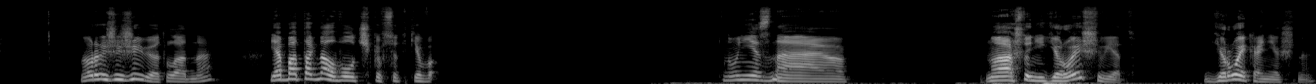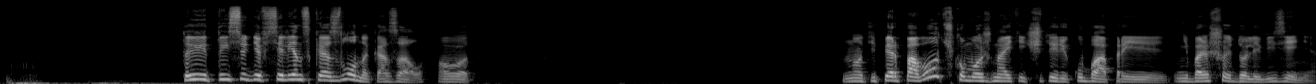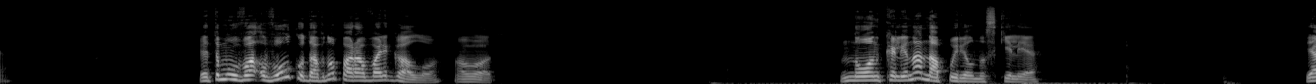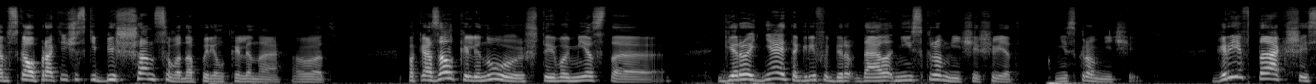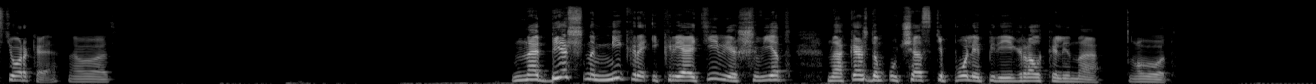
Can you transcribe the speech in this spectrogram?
Ну, рыжий живет, ладно. Я бы отогнал волчика все-таки в ну, не знаю. Ну, а что, не герой швед? Герой, конечно. Ты, ты сегодня вселенское зло наказал. Вот. Но теперь по волчку можно найти 4 куба при небольшой доле везения. Этому волку давно пора в Вальгаллу. Вот. Но он колена напырил на скеле. Я бы сказал, практически бесшансово напырил Калина. Вот. Показал Калину, что его место... Герой дня это Гриф и Бер... Да, не скромничай, швед. Не скромничай. Гриф так, шестерка. Вот. На бешеном микро и креативе швед на каждом участке поля переиграл Калина. Вот.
